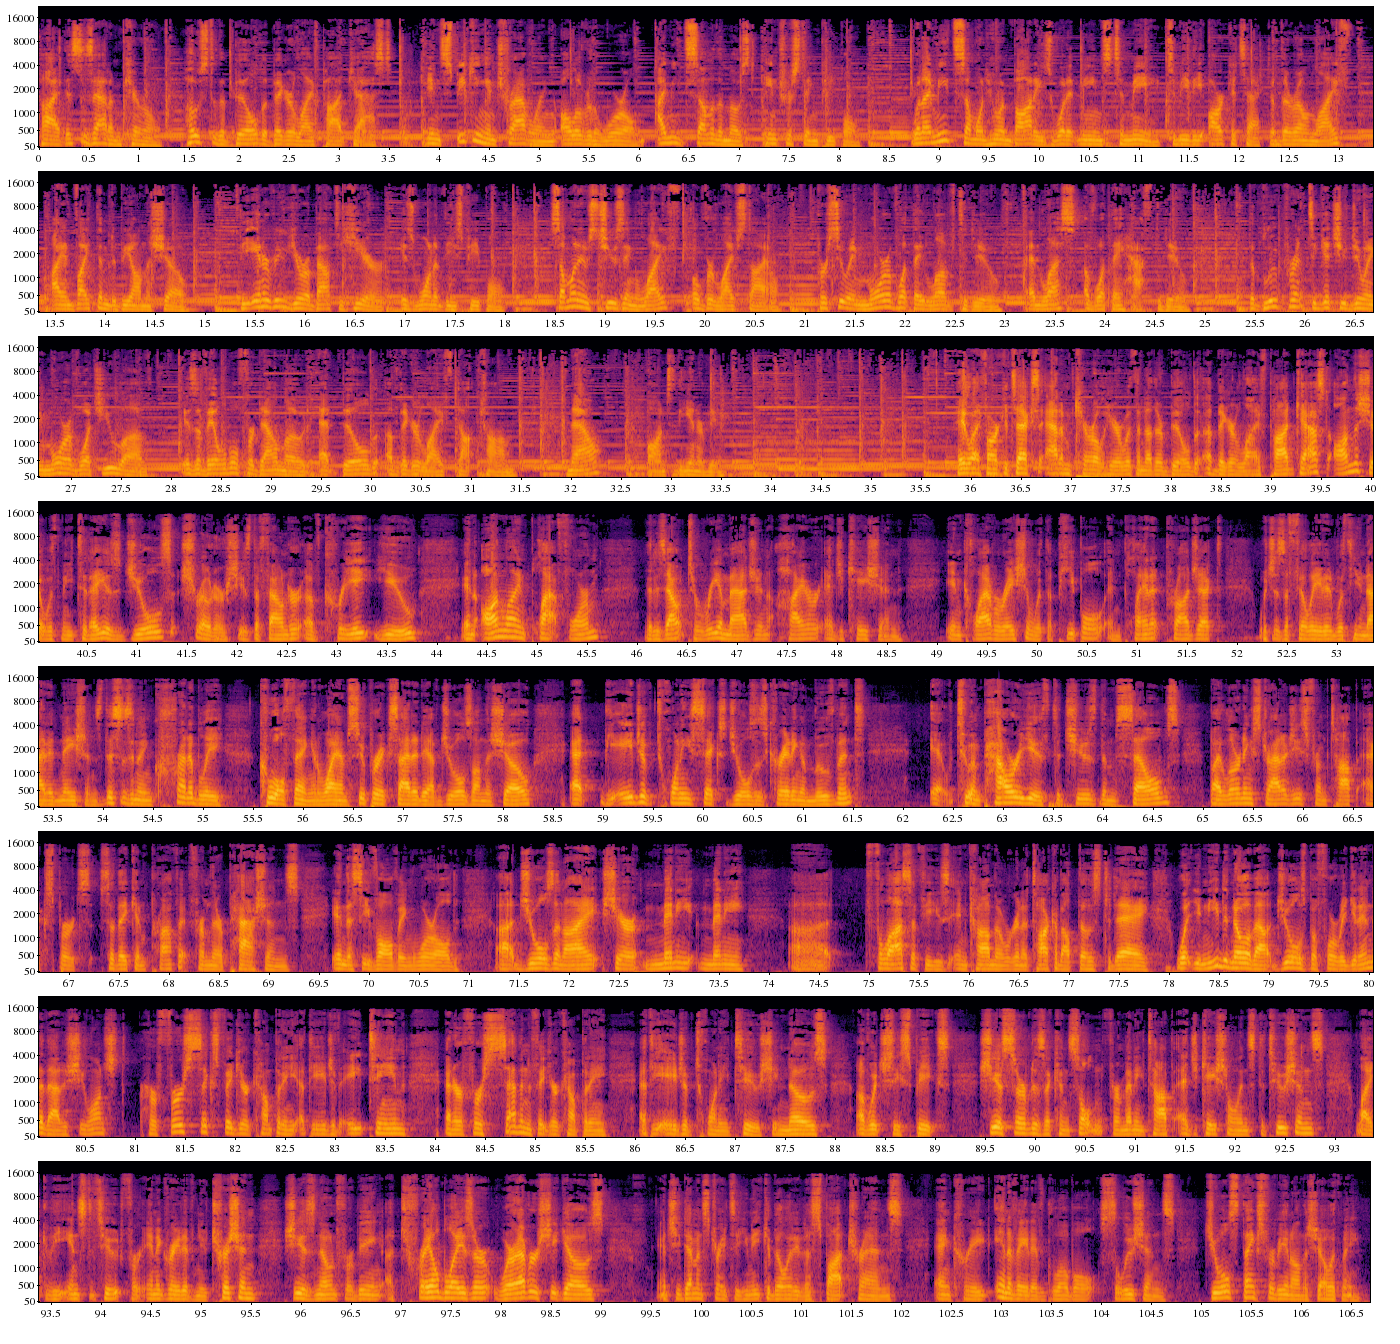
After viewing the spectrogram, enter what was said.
Hi, this is Adam Carroll, host of the Build a Bigger Life podcast. In speaking and traveling all over the world, I meet some of the most interesting people. When I meet someone who embodies what it means to me to be the architect of their own life, I invite them to be on the show. The interview you're about to hear is one of these people. Someone who's choosing life over lifestyle, pursuing more of what they love to do and less of what they have to do. The blueprint to get you doing more of what you love is available for download at buildabiggerlife.com. Now, on to the interview. Hey, Life Architects, Adam Carroll here with another Build a Bigger Life podcast. On the show with me today is Jules Schroeder. She's the founder of Create You, an online platform that is out to reimagine higher education in collaboration with the People and Planet Project which is affiliated with United Nations. This is an incredibly cool thing and why I'm super excited to have Jules on the show. At the age of 26, Jules is creating a movement eh, to empower youth to choose themselves by learning strategies from top experts so they can profit from their passions in this evolving world. Uh, Jules and I share many, many uh, philosophies in common. We're going to talk about those today. What you need to know about Jules before we get into that is she launched her first six figure company at the age of 18 and her first seven figure company at the age of 22. She knows of which she speaks. She has served as a consultant for many top educational institutions like the Institute for Integrative Nutrition. She is known for being a trailblazer wherever she goes, and she demonstrates a unique ability to spot trends and create innovative global solutions. Jules, thanks for being on the show with me.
